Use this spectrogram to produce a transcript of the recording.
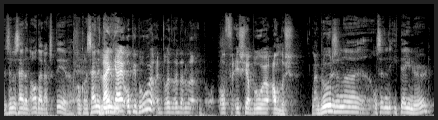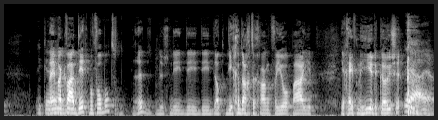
zullen zij dat altijd accepteren. Ook al zijn het Lijk jij op je broer? Of is jouw broer anders? Mijn broer is een uh, ontzettende IT-nerd. nee, maar qua dit bijvoorbeeld? Dus die, die, die, dat, die gedachtegang van, joh, pa, je, je geeft me hier de keuze. Ja, ja,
